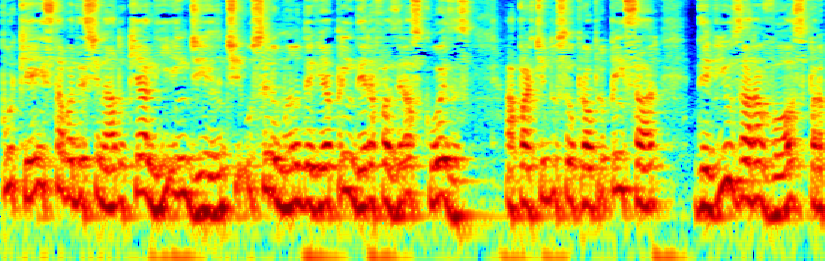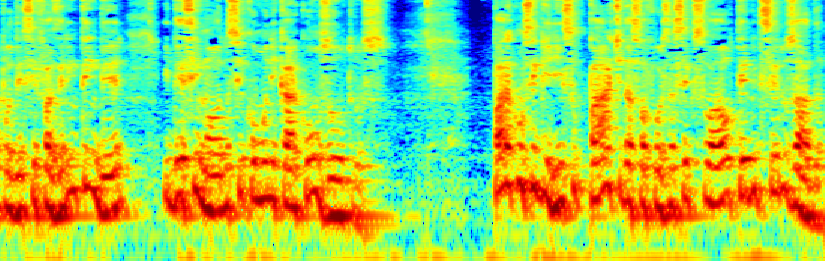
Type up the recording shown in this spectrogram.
Porque estava destinado que ali em diante o ser humano devia aprender a fazer as coisas a partir do seu próprio pensar, devia usar a voz para poder se fazer entender e desse modo se comunicar com os outros. Para conseguir isso, parte da sua força sexual teve de ser usada.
